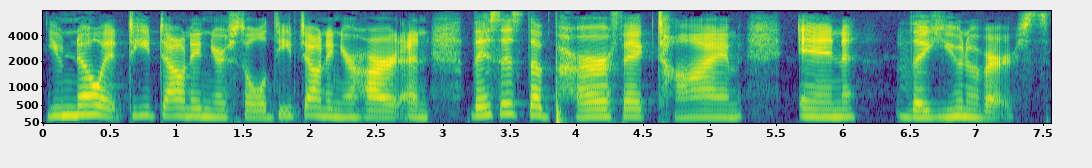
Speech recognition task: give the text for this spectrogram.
You know it deep down in your soul, deep down in your heart. And this is the perfect time in the universe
